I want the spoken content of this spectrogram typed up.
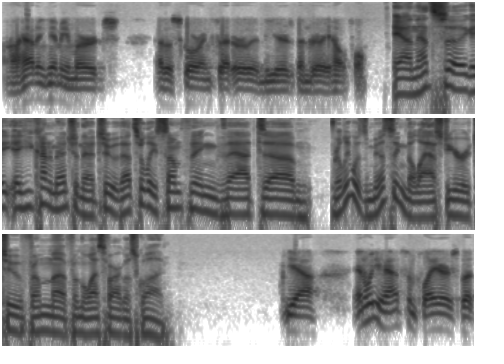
uh, having him emerge as a scoring threat early in the year has been very helpful. Yeah, and that's uh, you kind of mentioned that too. That's really something that um, really was missing the last year or two from uh, from the West Fargo squad. Yeah, and we had some players, but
